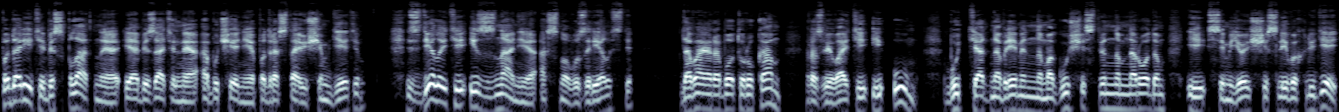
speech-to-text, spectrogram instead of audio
подарите бесплатное и обязательное обучение подрастающим детям, сделайте из знания основу зрелости, Давая работу рукам, развивайте и ум, будьте одновременно могущественным народом и семьей счастливых людей,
